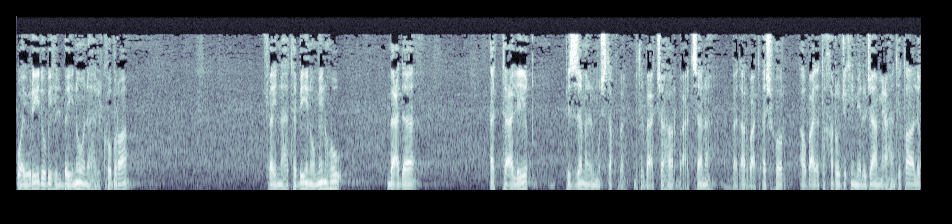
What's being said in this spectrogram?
ويريد به البينونة الكبرى فإنها تبين منه بعد التعليق بالزمن المستقبل مثل بعد شهر بعد سنة. بعد أربعة أشهر أو بعد تخرجك من الجامعة أنت طالق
